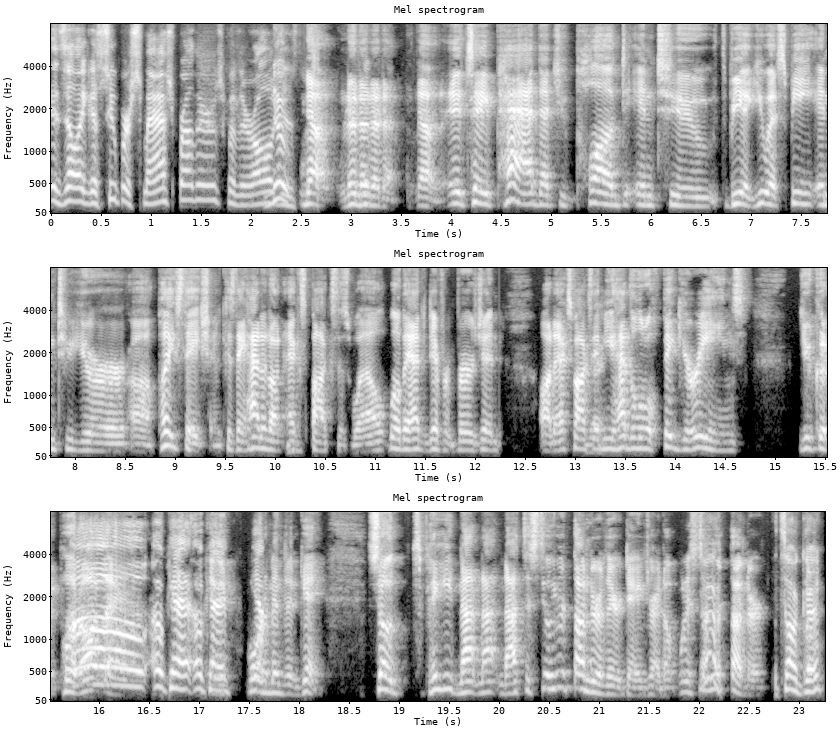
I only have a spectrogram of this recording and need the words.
is it like a Super Smash Brothers where they're all No. just No, no, no, no, no, no. It's a pad that you plugged into via USB into your uh, PlayStation because they had it on Xbox as well. Well, they had a different version on Xbox, Right. and you had the little figurines you could put on there. Oh, okay, okay. port yeah. them into the game. So to piggy, not not not to steal your thunder, there, danger. I don't want to steal No. your thunder. it's all good.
